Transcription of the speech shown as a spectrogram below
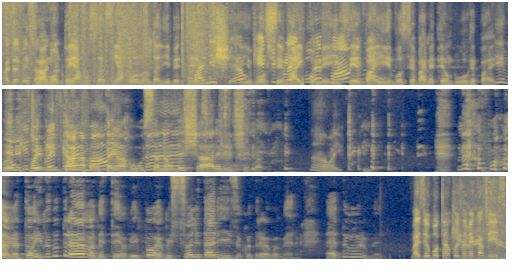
Mas é verdade. Uma montanha não... russazinha rolando ali, BT. Mas Michel, e você vai comer e você vai e você vai meter hambúrguer, pai. Irmão, ele foi brincar na montanha russa, é... não deixaram, ele chegou a... Não, aí Não, porra, eu tô rindo do drama, BT. Eu me, porra, eu me solidarizo com o drama, velho. É duro, velho. Mas eu botei uma coisa na minha cabeça.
